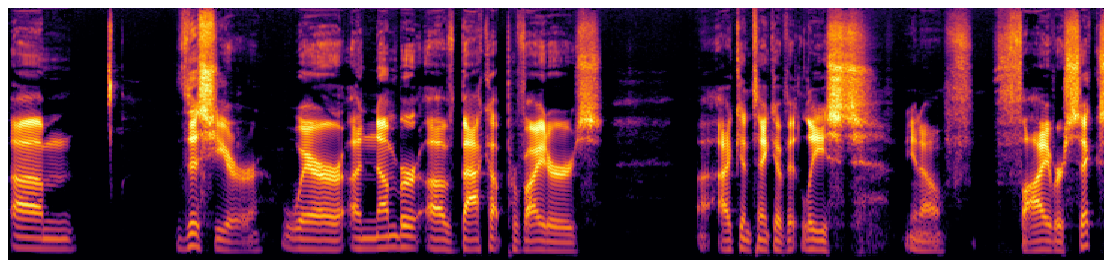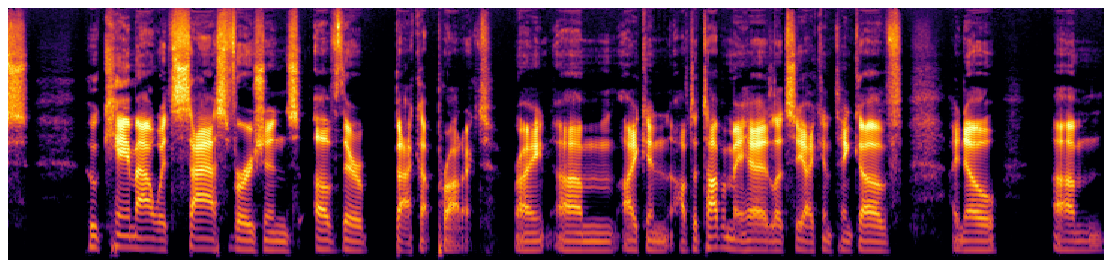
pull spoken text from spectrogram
um, this year where a number of backup providers, uh, I can think of at least, you know, f- five or six who came out with SaaS versions of their backup product, right? Um, I can, off the top of my head, let's see, I can think of, I know, um,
